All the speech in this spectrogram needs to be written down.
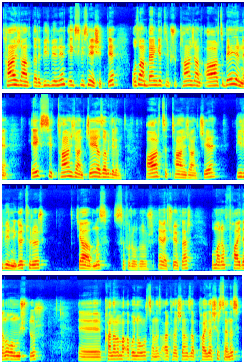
tanjantları birbirinin eksilisine eşitti. O zaman ben getirip şu tanjant A artı B yerine eksi tanjant C yazabilirim. Artı tanjant C birbirini götürür. Cevabımız 0 olur. Evet çocuklar umarım faydalı olmuştur. Ee, kanalıma abone olursanız arkadaşlarınızla paylaşırsanız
